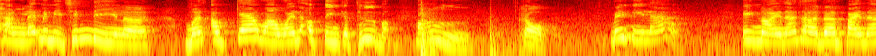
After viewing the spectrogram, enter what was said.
พังเละไม่มีชิ้นดีเลย เหมือนเอาแก้ววางไว้แล้วเอาตีนกระทืบแบบปังจบ ไม่มีแล้ว อีกหน่อยนะเธอเดินไปนะ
